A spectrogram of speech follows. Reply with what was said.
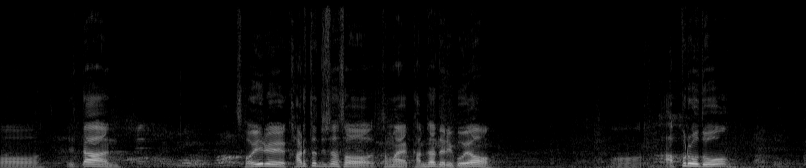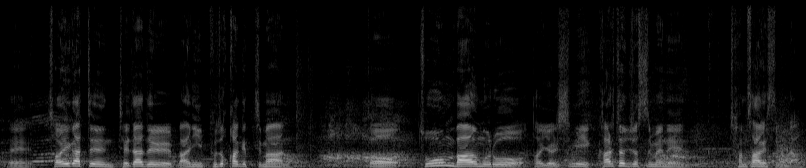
어, 일단 저희를 가르쳐 주셔서 정말 감사드리고요. 어, 앞으로도 네, 저희 같은 제자들 많이 부족하겠지만 더 좋은 마음으로 더 열심히 가르쳐 주셨으면 감사하겠습니다. 네.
